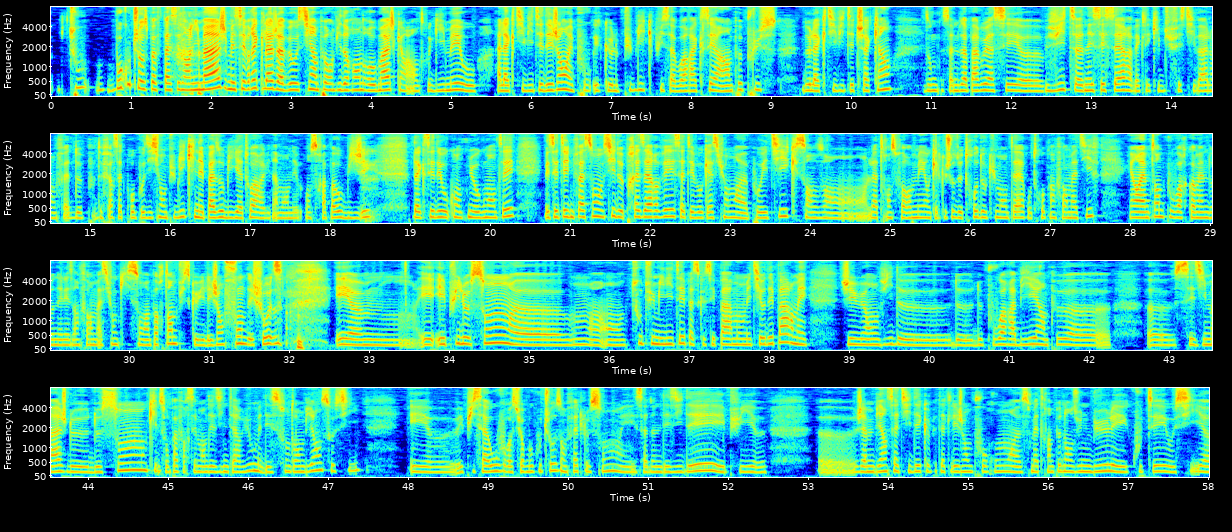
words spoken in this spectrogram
beaucoup de choses peuvent passer dans l'image, mais c'est vrai que là, j'avais aussi un peu envie de rendre hommage, entre guillemets, à l'activité des gens et, que le public puisse avoir accès à un peu plus de l'activité de chacun. Donc ça nous a paru assez euh, vite nécessaire avec l'équipe du festival en fait de, faire cette proposition au public qui n'est pas obligatoire évidemment, on ne sera pas obligé d'accéder au contenu augmenté, mais c'était une façon aussi de préserver cette évocation euh, poétique sans en la transformer en quelque chose de trop documentaire ou trop informatif et en même temps de pouvoir quand même donner les informations qui sont importantes puisque les gens font des choses. Et, et, et, puis le son en toute humilité parce que c'est pas mon métier au départ mais j'ai eu envie de, de, pouvoir habiller un peu euh, euh, ces images de, de sons qui ne sont pas forcément des interviews, mais des sons d'ambiance aussi. Et, euh, et, puis ça ouvre sur beaucoup de choses en fait le son et ça donne des idées. Et puis j'aime bien cette idée que peut-être les gens pourront se mettre un peu dans une bulle et écouter aussi.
